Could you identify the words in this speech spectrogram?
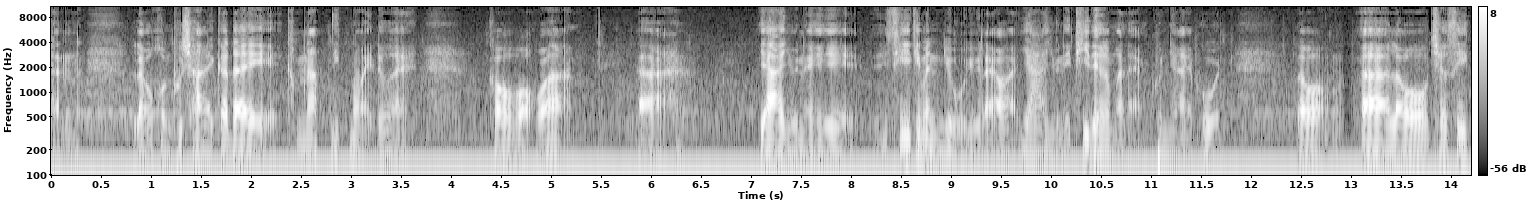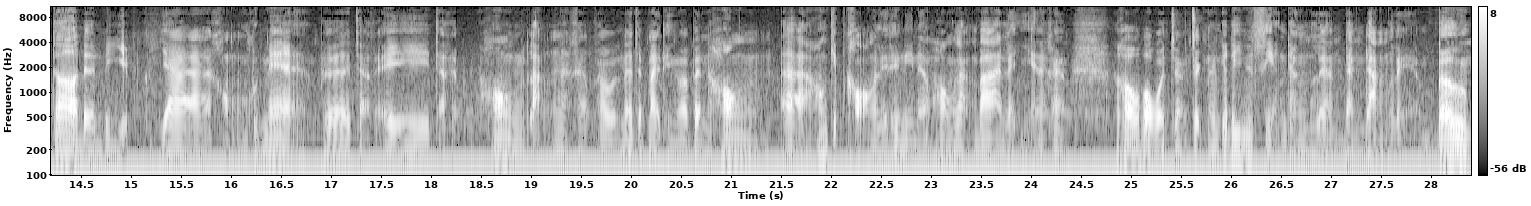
ฉัน แล้วคนผู้ชายก็ได้คำนับนิดหน่อยด้วย เขาบอกว่าอ่า ยาอยู่ในที่ที่มันอยู่อยู่แล้วอะยาอยู่ในที่เดิมอะแหละ คุณยายพูด แล้วเอ่อแล้วเชลซี่ก็เดินไปหยิบยาของคุณแม่ เพื่อจากไอจากห้องหลังนะครับเขาน่าจะหมายถึงว่าเป็นห้องอ่าห้องเก็บของอะไรทั้งนี้นะห้องหลังบ้านอะไรอย่างเงี้ยนะครับแล้วเขาก็บอกว่าหลังจากนั้นก็ได้ยินเสียงดังเหลืองดัง ๆ เลยบูม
